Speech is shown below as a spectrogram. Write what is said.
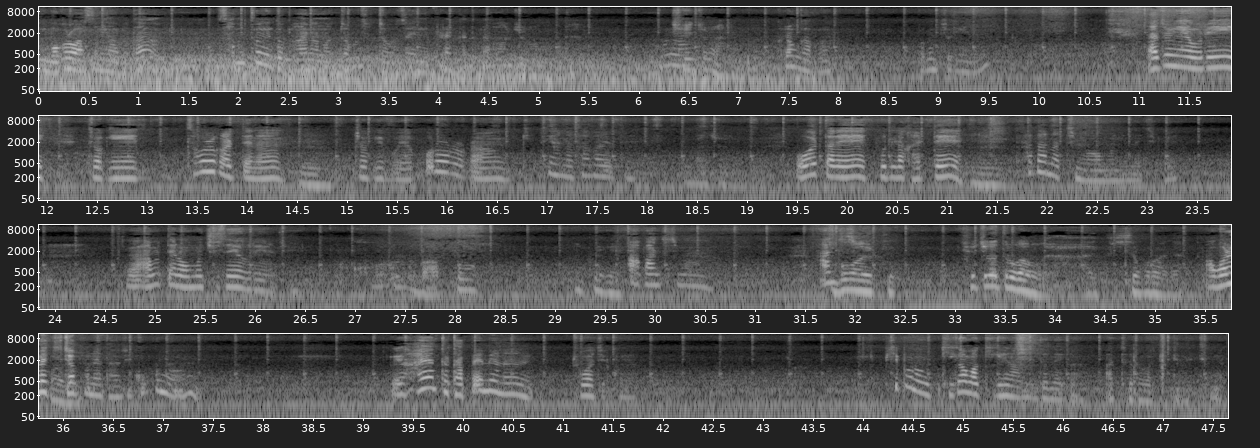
먹으러 왔었나 보다. 삼통에도 반은 어쩌고 저쩌고 써있는 플래카드가. 언제 아니야. 그런가 봐. 오른쪽에 있네. 나중에 우리 저기 서울 갈 때는 응, 저기 뭐야 뽀로로랑 키티 하나 사가야 돼. 맞아. 5월 달에 고릴라 갈 때 응. 사다 놨지 뭐 어머니네 집에. 그 아무 때나 오면 주세요 그래야지. 코를 뭐 아프 고. 이게 아 만지지 마. 마. 뭐가 이렇게 휴지가 들어간 거야. 아이고, 지저분하냐. 아 원래 지저분해 당신 콧구녕. 이 하얀 털 다 빼면은 좋아질 거야. 피부는 기가 막히게 해놨는데 내가 아 들어가 죽겠네 정말.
